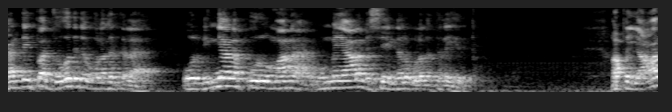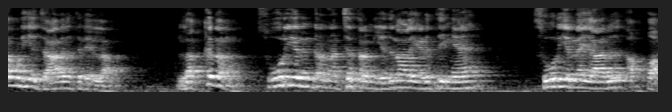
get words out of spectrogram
கண்டிப்பாக ஜோதிட உலகத்தில் ஒரு விஞ்ஞானபூர்வமான உண்மையான விஷயங்கள் உலகத்தில் இருக்கு. அப்போ யாருடைய ஜாதகத்தில் எல்லாம்? லக்கணம் சூரியன் என்ற நட்சத்திரம் எதனால் எடுத்தீங்க? சூரியனை யாரு? அப்பா.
